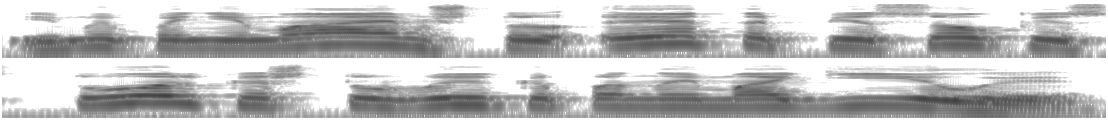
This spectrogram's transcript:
и мы понимаем, что это песок из только что выкопанной могилы.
